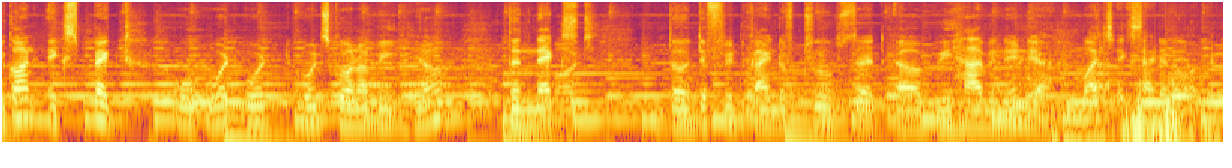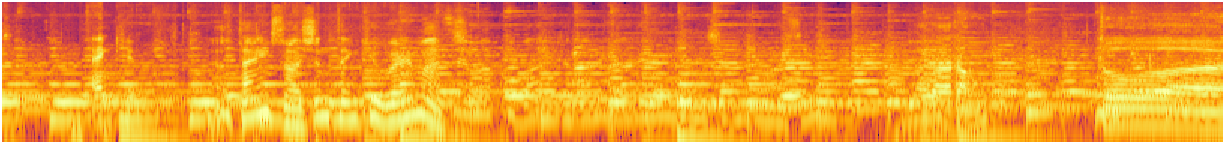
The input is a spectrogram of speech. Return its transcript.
you can't expect what what what's gonna be you know the next the different kind of troops that uh, we have in India. Much excited about it. Thank you. Uh, thanks, Roshan. Thank you very much. आ तो uh,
